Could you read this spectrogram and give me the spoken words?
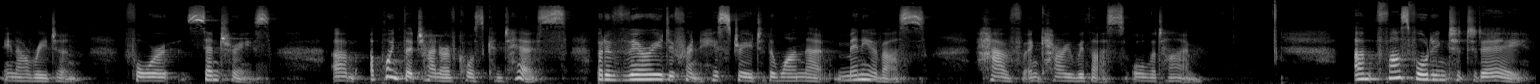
in our region for centuries. Um, a point that China, of course, contests, but a very different history to the one that many of us have and carry with us all the time. Um, fast forwarding to today,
